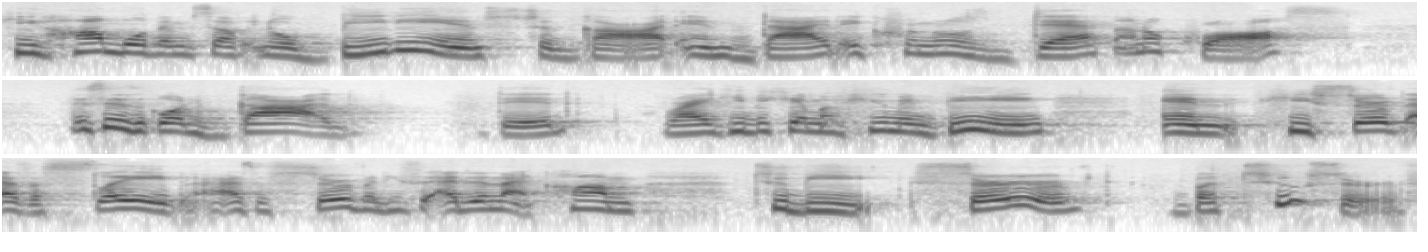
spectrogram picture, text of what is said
he humbled himself in obedience to God and died a criminal's death on a cross. This is what God did, right? He became a human being and he served as a slave, as a servant. He said, I did not come to be served, but to serve,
